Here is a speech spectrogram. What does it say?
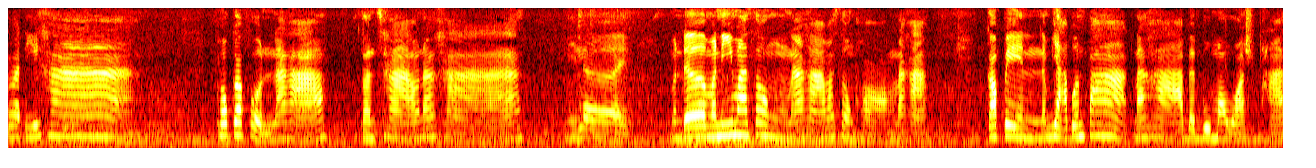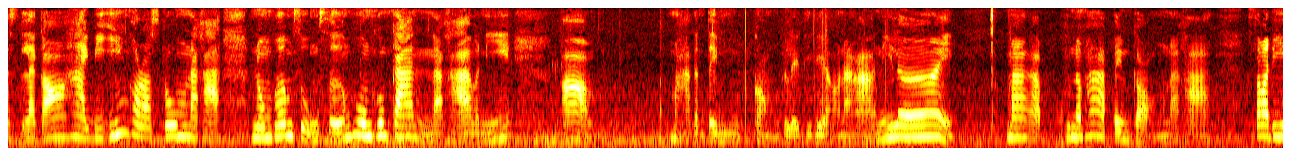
สวัสดีค่ะ พบกับฝนนะคะ ตอนเช้านะคะ นี่เลยเหมือนเดิมวันนี้มาส่งนะคะ มาส่งของนะคะ ก็เป็นน้ำยาบนปากนะคะแบมบูมาวอชพลัสแล้วก็ไฮบีอิงคอรัสตรุมนะคะนมเพิ่มสูงเสริมภูมิคุ้มกันนะคะ วันนี้มากันเต็มกล่องกันเลยทีเดียวนะคะ นี่เลย มากับคุณภาพเต็มกล่องนะคะ สวัสดี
